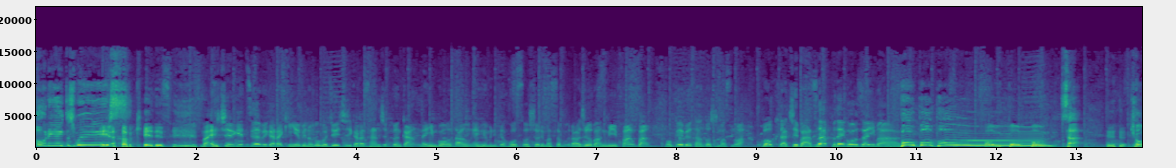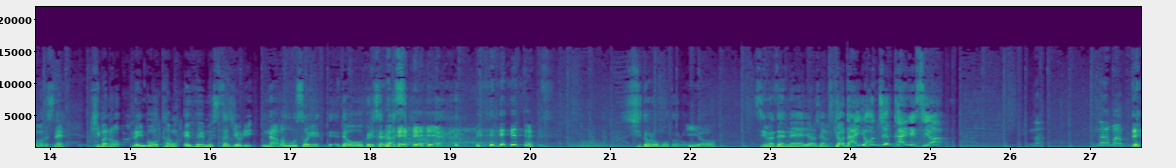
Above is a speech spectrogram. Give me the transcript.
お願いいたしまや、す OK です。毎週月曜日から金曜日の午後11時から30分間、レインボータウン FM にて放送しておりますラジオ番組ファンファン。木曜日を担当しますのは、僕たちバズアップでございます。ポウポウポウポウポウポウさあ今日もですね木場のレインボータウン FM スタジオより生放送ででお送りしておりますうんしどろもどろいいよ。すいませんね。よろしくお願いします。今日第40回ですよ。な、生って。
